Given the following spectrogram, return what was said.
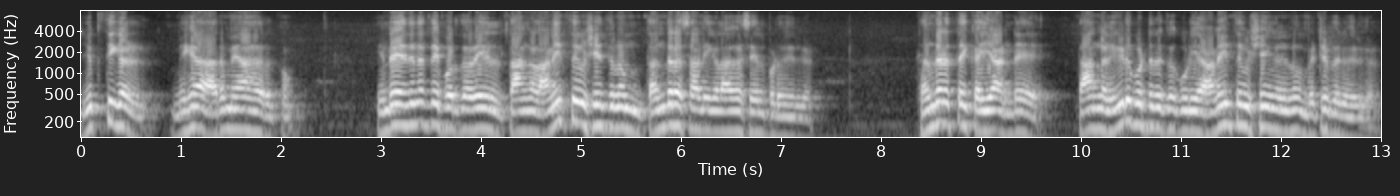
யுக்திகள் மிக அருமையாக இருக்கும். இன்றைய தினத்தை பொறுத்தவரையில் தாங்கள் அனைத்து விஷயத்திலும் தந்திரசாலிகளாக செயல்படுவீர்கள். தந்திரத்தை கையாண்டு தாங்கள் ஈடுபட்டிருக்கக்கூடிய அனைத்து விஷயங்களிலும் வெற்றி பெறுவீர்கள்.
